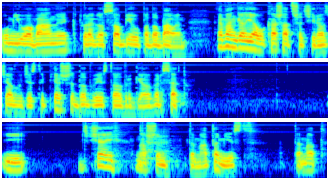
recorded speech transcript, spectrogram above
umiłowany, którego sobie upodobałem. Ewangelia Łukasza, trzeci rozdział, 21 do 22 wersetu. I dzisiaj naszym tematem jest temat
